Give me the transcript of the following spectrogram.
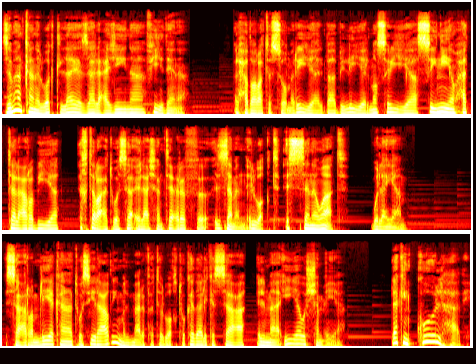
زمان كان الوقت لا يزال عجينة في يدينا. الحضارات السومرية البابلية المصرية الصينية وحتى العربية اخترعت وسائل عشان تعرف الزمن الوقت السنوات والأيام. الساعة الرملية كانت وسيلة عظيمة لمعرفة الوقت وكذلك الساعة المائية والشمعية. لكن كل هذه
